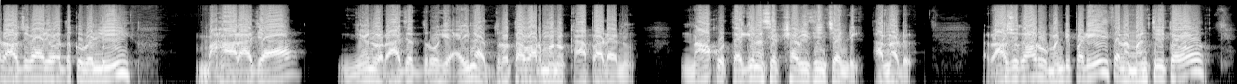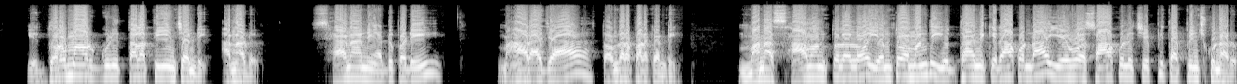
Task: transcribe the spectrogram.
రాజుగారి వద్దకు వెళ్ళి మహారాజా నేను రాజద్రోహి అయిన ధృతవర్మను కాపాడాను. నాకు తగిన శిక్ష విధించండి అన్నాడు. రాజుగారు మండిపడి తన మంత్రితో ఈ దుర్మార్గుడి తల తీయించండి అన్నాడు. సేనాని అడ్డుపడి మహారాజా తొందరపడకండి. మన సామంతులలో ఎంతోమంది యుద్ధానికి రాకుండా ఏవో సాకులు చెప్పి తప్పించుకున్నారు.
